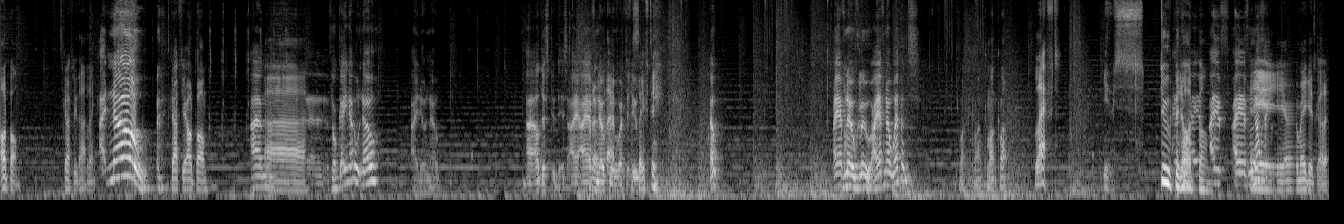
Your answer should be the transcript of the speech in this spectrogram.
odd bomb. It's gonna have to be that, I think. I no. It's gonna have to be odd bomb. Um, Uh, uh, volcano? No. I don't know. I'll just do this. I, I have no clue what to do. Safety. Oh. I have no clue. I have no weapons. Come on! Come on! Come on! Come on! Left. You stupid I odd have, bomb. I have, I have nothing. Hey, Omega's got it.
